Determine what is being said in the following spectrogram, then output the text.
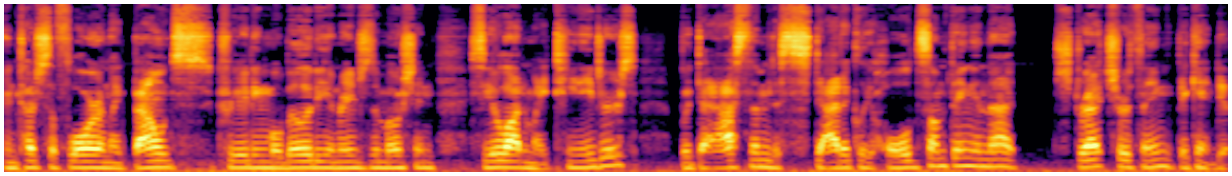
and touch the floor and like bounce, creating mobility and ranges of motion. I see it a lot in my teenagers, but to ask them to statically hold something in that stretch or thing, they can't do.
